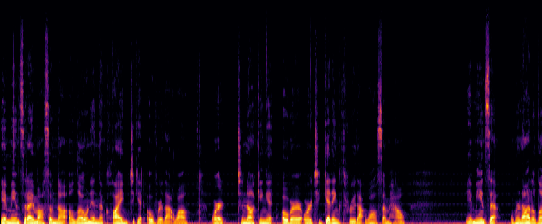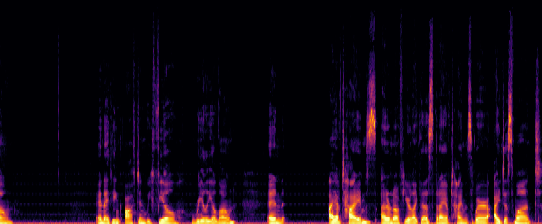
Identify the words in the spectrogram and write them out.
it means that I'm also not alone in the climb to get over that wall or to knocking it over or to getting through that wall somehow. It means that we're not alone. And I think often we feel really alone. And I have times, I don't know if you're like this, but I have times where I just want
